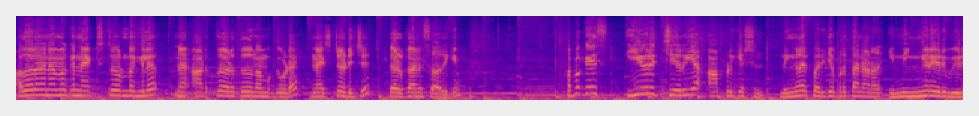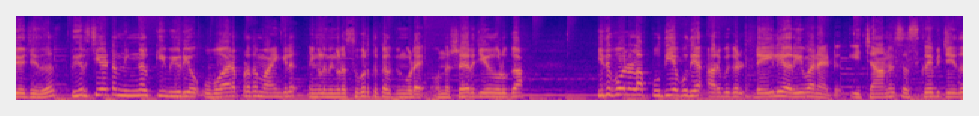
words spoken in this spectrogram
അതുപോലെ തന്നെ നമുക്ക് നെക്സ്റ്റ് ഉണ്ടെങ്കിൽ അടുത്ത അടുത്തടുത്തത് നമുക്കിവിടെ നെക്സ്റ്റ് അടിച്ച് കേൾക്കാനും സാധിക്കും. അപ്പോൾ കേസ് ഈ ഒരു ചെറിയ ആപ്ലിക്കേഷൻ നിങ്ങളെ പരിചയപ്പെടുത്താനാണ് ഇന്ന് ഇങ്ങനെ ഒരു വീഡിയോ ചെയ്തത്. തീർച്ചയായിട്ടും നിങ്ങൾക്ക് ഈ വീഡിയോ ഉപകാരപ്രദമായെങ്കിൽ നിങ്ങൾ നിങ്ങളുടെ സുഹൃത്തുക്കൾക്കും കൂടെ ഒന്ന് ഷെയർ ചെയ്ത് കൊടുക്കുക. ഇതുപോലുള്ള പുതിയ പുതിയ അറിവുകൾ ഡെയിലി അറിയുവാനായിട്ട് ഈ ചാനൽ സബ്സ്ക്രൈബ് ചെയ്ത്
